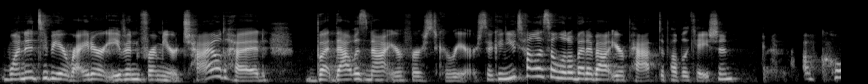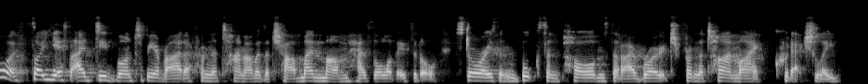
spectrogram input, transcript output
wanted to be a writer even from your childhood, but that was not your first career. So, can you tell us a little bit about your path to publication? Of course. So, yes, I did want to be a writer from the time I was a child. My mum has all of these little stories and books and poems that I wrote from the time I could actually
